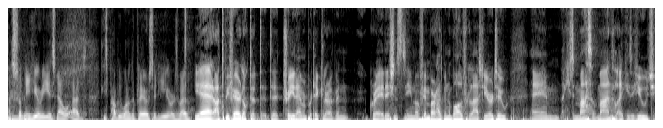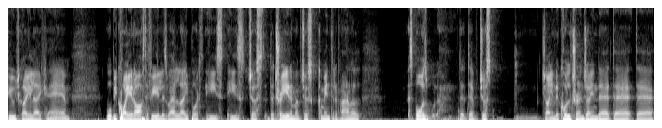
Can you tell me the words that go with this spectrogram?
and Mm. suddenly here he is now, and he's probably one of the players of the year as well. Yeah, uh, to be fair, look, the, the, the three of them in particular have been great additions to the team. Now, Finbar has been involved for the last year or two. Um, like he's a massive man, like he's a huge, huge guy. Like, um, will be quiet off the field as well. Like, but he's he's just the three of them have just come into the panel. I suppose they- they've just joined the culture and joined the the the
